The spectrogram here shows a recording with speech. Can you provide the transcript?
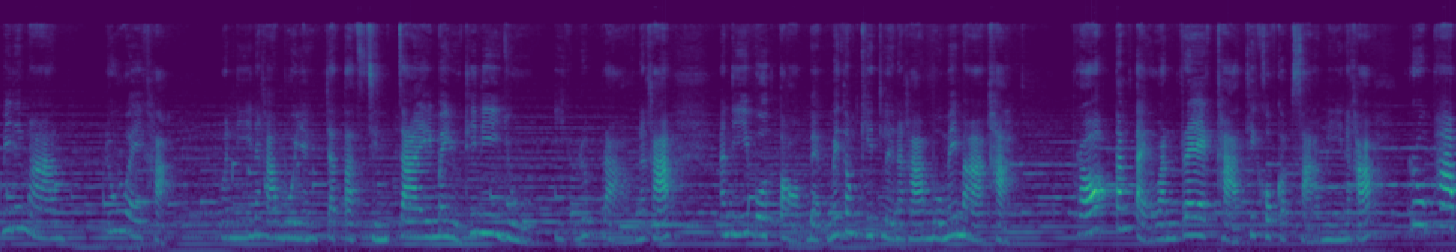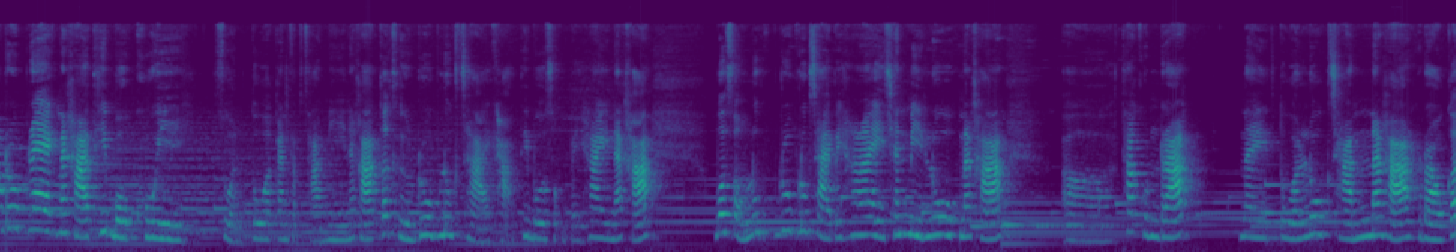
ไม่ได้มาด้วยค่ะ วันนี้นะคะโบยังจะตัดสินใจมาอยู่ที่นี่อยู่อีกหรือเปล่านะคะ อันนี้โบตอบแบบไม่ต้องคิดเลยนะคะโบไม่มาค่ะ เพราะตั้งแต่วันแรกค่ะที่คบกับสามีนะคะ รูปภาพรูปแรกนะคะที่โบคุย ส่วนตัวกันกับสามีนะคะ ก็คือรูปลูกชายค่ะ ที่โบส่งไปให้นะคะ โบส่งรูปรูปลูกชายไปให้ ฉันมีลูกนะคะถ้าคุณรักในตัวลูกฉันนะคะ เราก็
